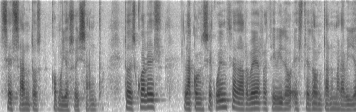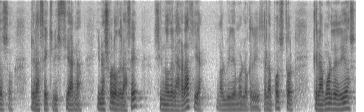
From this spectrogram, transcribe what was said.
sed santos como yo soy santo. Entonces, ¿cuál es la consecuencia de haber recibido este don tan maravilloso de la fe cristiana? Y no solo de la fe, sino de la gracia. No olvidemos lo que dice el apóstol, que el amor de Dios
